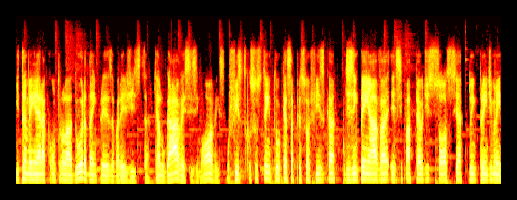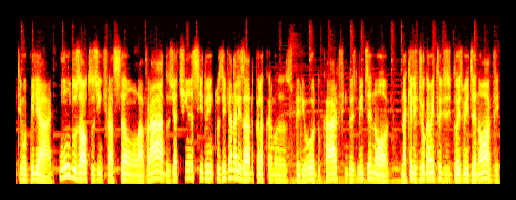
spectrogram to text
e também era controladora da empresa varejista que alugava esses imóveis, o fisco sustentou que essa pessoa física desempenhava esse papel de sócia do empreendimento imobiliário. Um dos autos de infração lavrados já tinha sido, inclusive, analisado pela Câmara Superior do CARF em 2019. Naquele julgamento de 2019,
